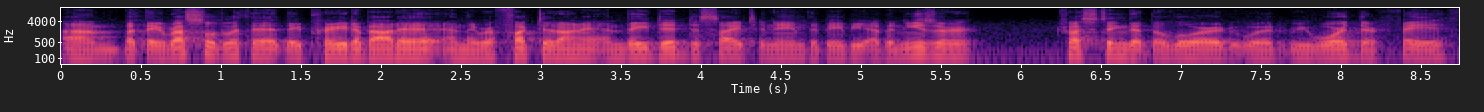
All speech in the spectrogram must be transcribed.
Um, but they wrestled with it, they prayed about it, and they reflected on it, and they did decide to name the baby Ebenezer, trusting that the Lord would reward their faith.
